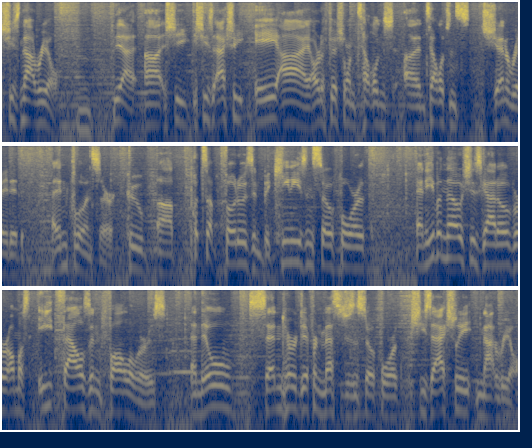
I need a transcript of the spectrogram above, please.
she's not real. Yeah, uh, she she's actually AI, artificial intelligence uh, intelligence generated influencer who uh, puts up photos in bikinis and so forth. And even though she's got over almost 8,000 followers and they'll send her different messages and so forth, she's actually not real.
